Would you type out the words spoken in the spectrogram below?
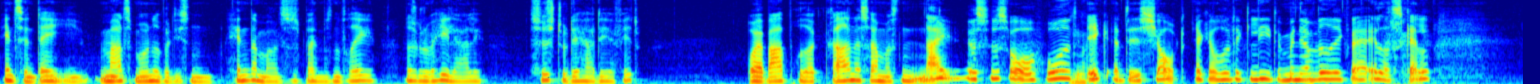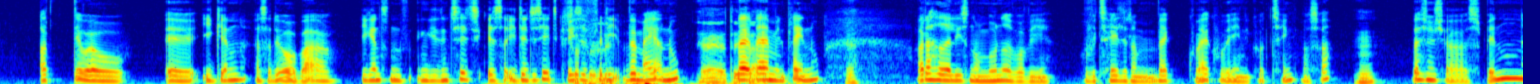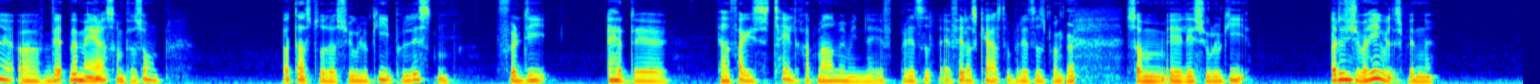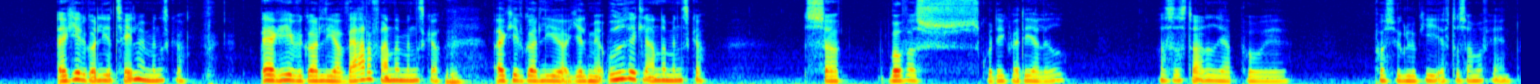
indtil en dag i marts måned, hvor de sådan henter mig, og så spørger de mig sådan, Frederik, nu skal du være helt ærlig. Synes du, det her det er fedt? hvor jeg bare bryder grædende sammen og sådan, nej, jeg synes overhovedet ja. ikke, at det er sjovt. Jeg kan overhovedet ikke lide det, men jeg ved ikke, hvad jeg ellers skal. Og det var jo øh, igen, altså det var bare igen sådan en identitets, altså identitetskrise, fordi hvem er jeg nu? Ja, ja, det er hvad, hvad er min plan nu? Ja. Og der havde jeg lige sådan nogle måneder, hvor vi, hvor vi talte lidt om, hvad, hvad kunne jeg egentlig godt tænke mig så? Mm. Hvad synes jeg er spændende, og hvem er jeg som person? Og der stod der psykologi på listen, fordi at øh, jeg havde faktisk talt ret meget med min øh, på det tid, øh, fætters kæreste på det tidspunkt, ja. som øh, læste psykologi. Og det synes jeg var helt vildt spændende. Og jeg kan helt godt lide at tale med mennesker. Og jeg kan helt vildt godt lide at være der for andre mennesker. Mm. Og jeg kan helt vildt godt lide at hjælpe med at udvikle andre mennesker. Så hvorfor skulle det ikke være det, jeg lavede? Og så startede jeg på, øh, på psykologi efter sommerferien.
